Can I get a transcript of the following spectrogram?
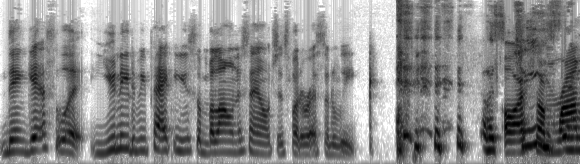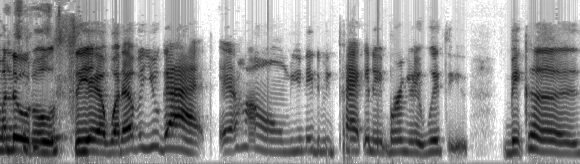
then guess what? You need to be packing you some bologna sandwiches for the rest of the week. or some ramen noodles. Yeah, whatever you got at home, you need to be packing it, bringing it with you because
